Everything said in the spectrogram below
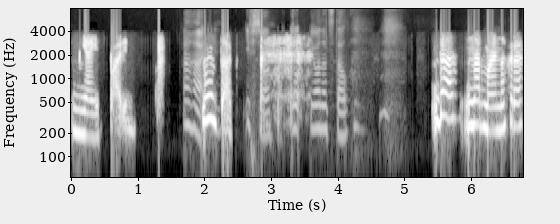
у меня есть парень. Ага, ну, так. И все, и, и он отстал. Да, нормально, хорошо.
